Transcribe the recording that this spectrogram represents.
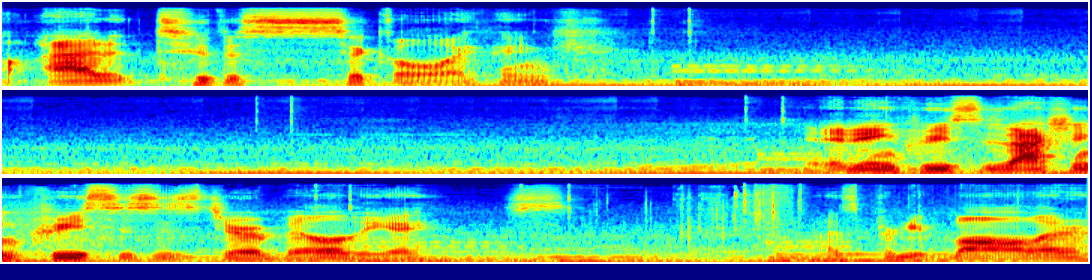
I'll add it to the sickle, I think. it increases actually increases his durability. Eh? That's pretty baller.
